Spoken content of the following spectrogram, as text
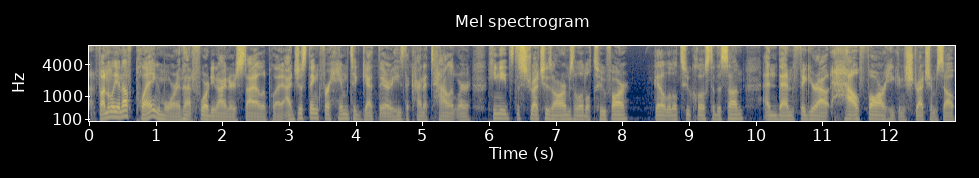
uh, funnily enough, playing more in that 49ers style of play. I just think for him to get there, he's the kind of talent where he needs to stretch his arms a little too far. Get a little too close to the sun, and then figure out how far he can stretch himself,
